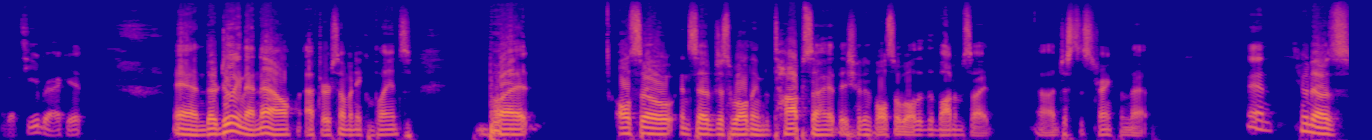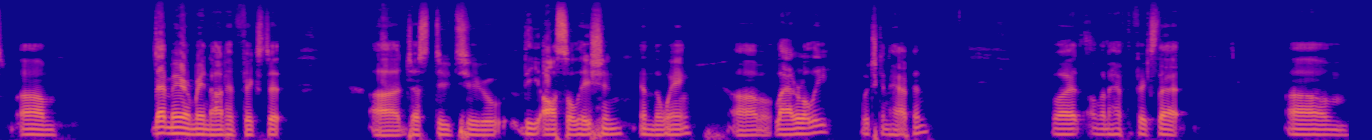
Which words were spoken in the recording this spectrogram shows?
like a T bracket. And they're doing that now after so many complaints. But also instead of just welding the top side, they should have also welded the bottom side uh, just to strengthen that. And who knows? Um, that may or may not have fixed it uh, just due to the oscillation in the wing uh, laterally, which can happen. But I'm going to have to fix that. Um,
